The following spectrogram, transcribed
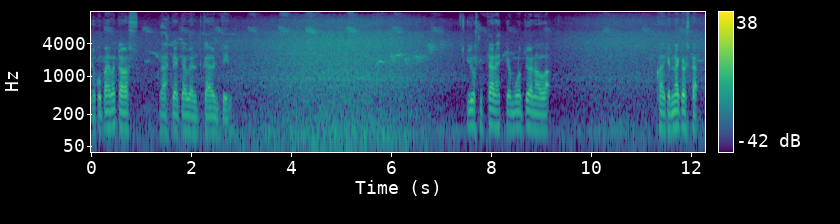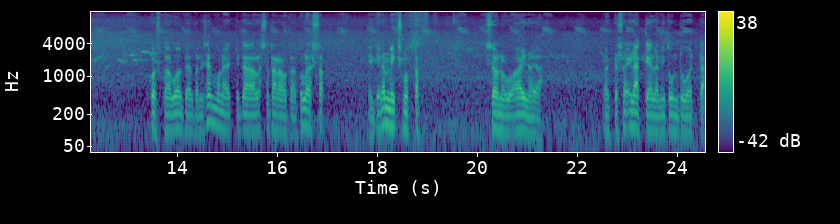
Joku päivä taas lähtee kävelyt käyntiin. Just nyt tällä hetkellä mulla on työn alla kaiken näköistä koskaan luonteeltani semmonen, että pitää olla satarautaa tulessa. En tiedä miksi, mutta se on ollut aina ja vaikka tässä eläkkeellä niin tuntuu, että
